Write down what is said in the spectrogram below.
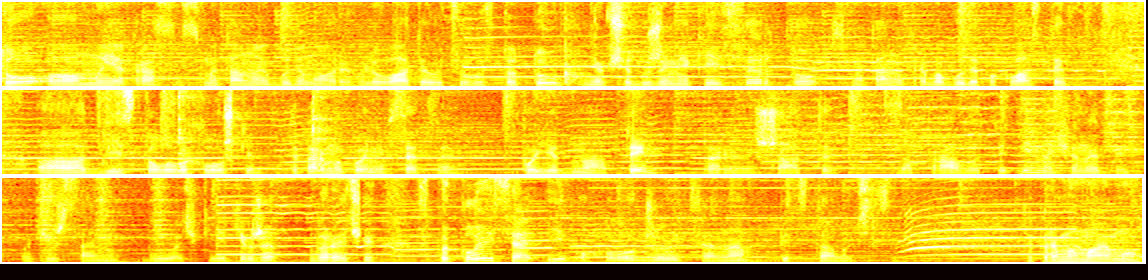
то ми якраз сметаною будемо регулювати оцю густоту. Якщо дуже м'який сир, то сметани треба буде покласти 2 столових ложки. Тепер ми повинні все це поєднати, перемішати, заправити і начинити оті ж самі булочки, які вже, до речі, спеклися і охолоджуються на підставочці. Тепер ми маємо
